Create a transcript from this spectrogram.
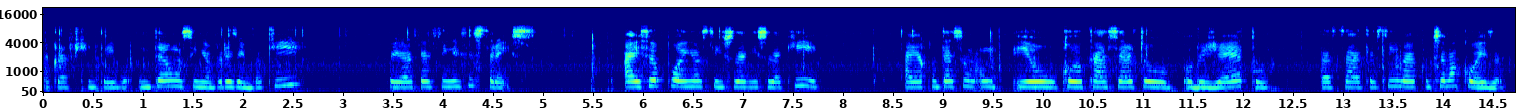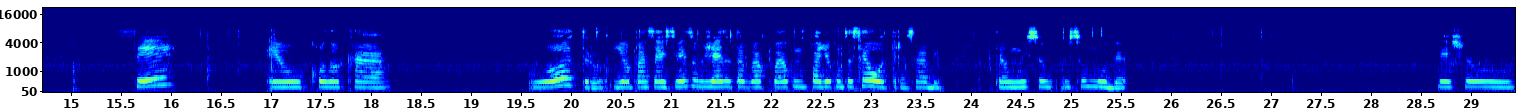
A crafting table. Então assim, ó, por exemplo, aqui. Pegar aqui assim esses três. Aí se eu ponho assim isso daqui, isso daqui. Aí acontece um. E eu colocar certo objeto. Passar aqui assim, vai acontecer uma coisa. Se eu colocar o outro e eu passar esse mesmo objeto, tá, pode acontecer outra, sabe? Então isso, isso muda. Deixa eu...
